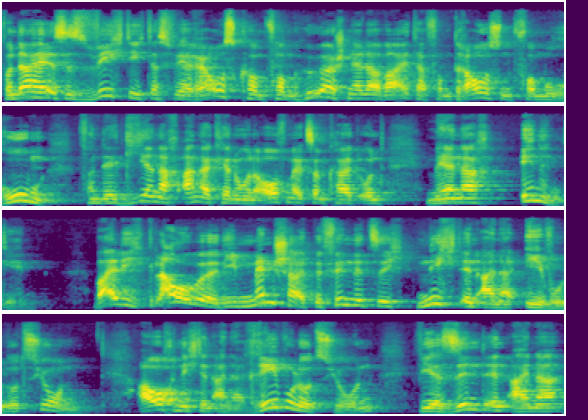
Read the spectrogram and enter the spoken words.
Von daher ist es wichtig, dass wir rauskommen vom höher, schneller, weiter, vom draußen, vom Ruhm, von der Gier nach Anerkennung und Aufmerksamkeit und mehr nach innen gehen. Weil ich glaube, die Menschheit befindet sich nicht in einer Evolution, auch nicht in einer Revolution, wir sind in einer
